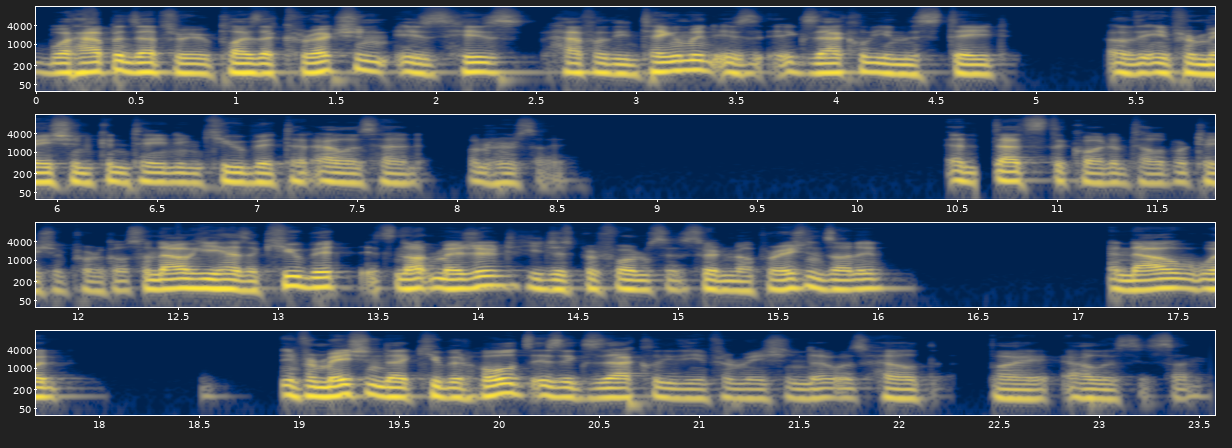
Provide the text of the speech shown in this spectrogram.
what happens after he applies that correction is his half of the entanglement is exactly in the state of the information containing qubit that Alice had on her side. And that's the quantum teleportation protocol. So now he has a qubit. It's not measured. He just performs certain operations on it. And now what information that qubit holds is exactly the information that was held by Alice's side,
